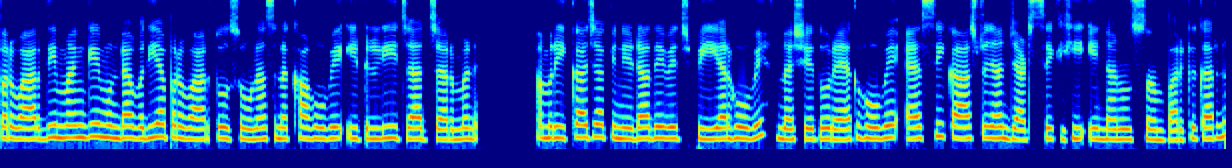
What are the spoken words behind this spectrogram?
ਪਰਿਵਾਰ ਦੀ ਮੰਗੇ ਮੁੰਡਾ ਵਧੀਆ ਪਰਿਵਾਰ ਤੋਂ ਸੋਹਣਾ ਸੁਨੱਖਾ ਹੋਵੇ, ਇਟਲੀ ਜਾਂ ਜਰਮਨ, ਅਮਰੀਕਾ ਜਾਂ ਕੈਨੇਡਾ ਦੇ ਵਿੱਚ ਪੀਆਰ ਹੋਵੇ, ਨਸ਼ੇ ਤੋਂ ਰਹਿਤ ਹੋਵੇ ਐਸਸੀ ਕਾਸਟ ਜਾਂ ਜੱਟ ਸਿੱਖ ਹੀ ਇਹਨਾਂ ਨੂੰ ਸੰਪਰਕ ਕਰਨ।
